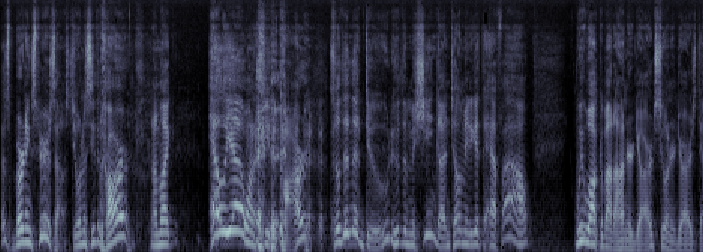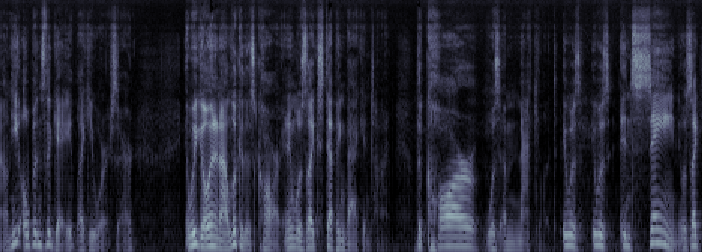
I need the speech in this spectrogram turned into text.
that's Burning Spears' house. Do you want to see the car? And I'm like, hell yeah, I want to see the car. so then the dude who the machine gun telling me to get the f out. We walk about 100 yards, 200 yards down. He opens the gate like he works there. And we go in and I look at this car, and it was like stepping back in time. The car was immaculate. It was it was insane. It was like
